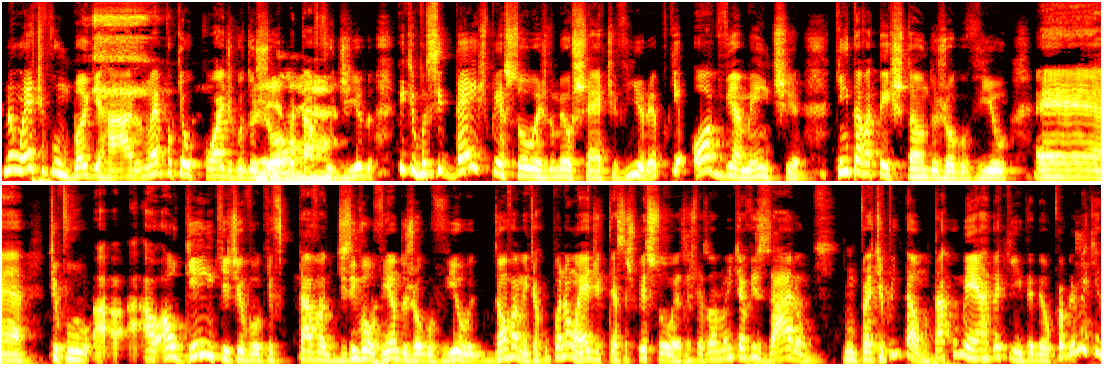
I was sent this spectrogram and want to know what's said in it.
não é tipo um bug raro, não é porque o código do jogo yeah. tá fudido. Porque, tipo, se 10 pessoas do meu chat viram, é Porque, obviamente, quem tava testando o jogo viu, é, tipo, a, a, alguém que, tipo, que tava desenvolvendo o jogo viu, novamente, a culpa não é de essas pessoas, as pessoas normalmente avisaram pra, tipo, então, tá com merda aqui, entendeu? O problema é que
